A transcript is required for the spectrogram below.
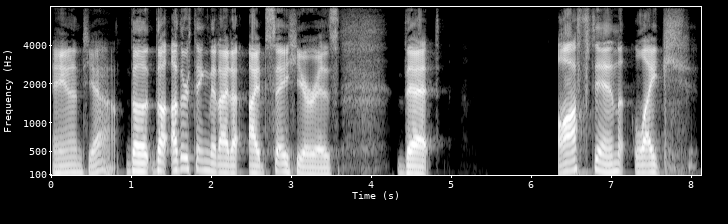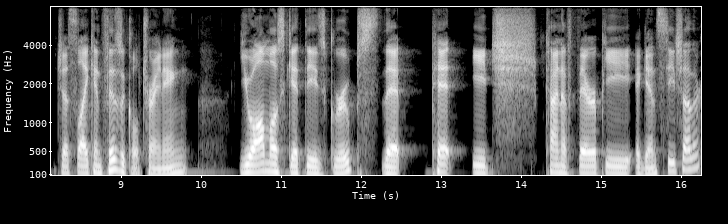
and yeah, the the other thing that I'd I'd say here is that often, like just like in physical training, you almost get these groups that pit each kind of therapy against each other.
